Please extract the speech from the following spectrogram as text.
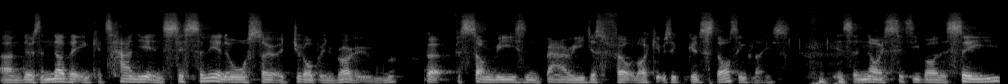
Um, there was another in Catania in Sicily, and also a job in Rome. But for some reason, Bari just felt like it was a good starting place. it's a nice city by the sea.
